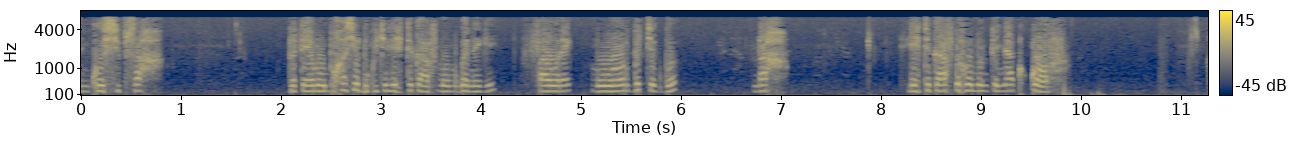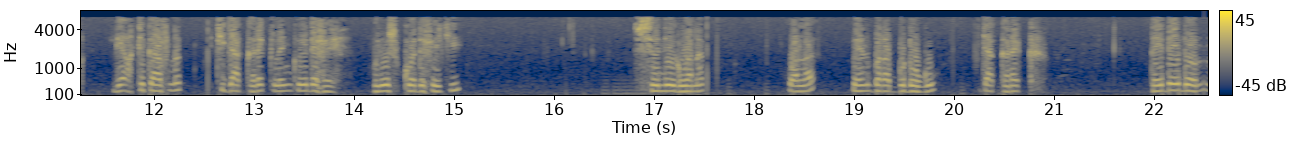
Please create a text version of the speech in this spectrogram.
dañ ko sib sax du tee moom bu xasee dugg ci lixtikaaf moom gone gi faaw rek mu woor bëccëg ba ndax lixtikaaf dafa mënta ñàkk koor lixtikaaf nag ci jàkk rek lañ koy defee mëne su ko defee ci sa néeg wa nag wala benn barab bu dogu jàkk rek day day doon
